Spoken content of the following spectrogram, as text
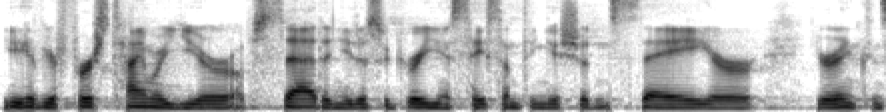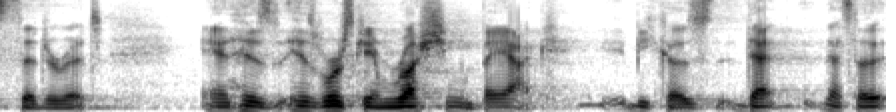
you have your first time where you're upset and you disagree, and you say something you shouldn't say, or you're inconsiderate. And his, his words came rushing back because that, that's a,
